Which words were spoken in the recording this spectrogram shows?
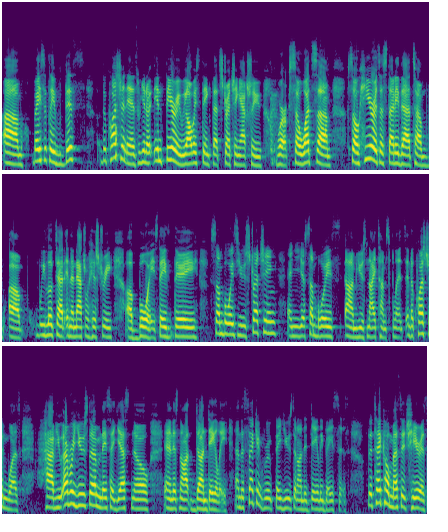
um, basically this the question is, you know, in theory, we always think that stretching actually works. So what's um, so here is a study that uh, we looked at in the natural history of boys. They, they, some boys use stretching, and some boys um, use nighttime splints. And the question was, have you ever used them? And they said yes, no, and it's not done daily. And the second group, they used it on a daily basis. The take-home message here is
